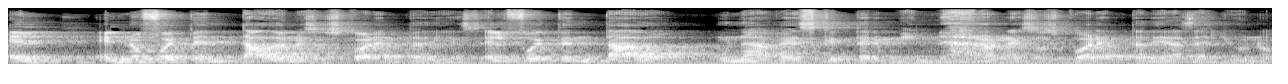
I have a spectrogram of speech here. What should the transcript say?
Él, él no fue tentado en esos 40 días, Él fue tentado una vez que terminaron esos 40 días de ayuno.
